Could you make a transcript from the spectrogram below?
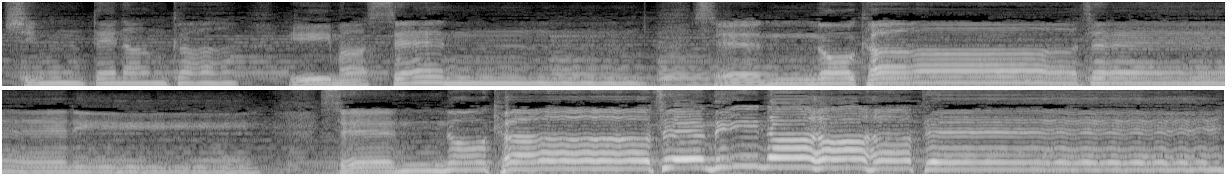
死んでなんかいません千の風に線の風になって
